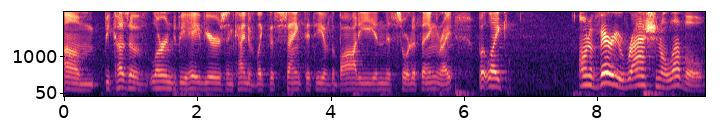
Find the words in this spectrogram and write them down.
um, because of learned behaviors and kind of like the sanctity of the body and this sort of thing, right? But like on a very rational level,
